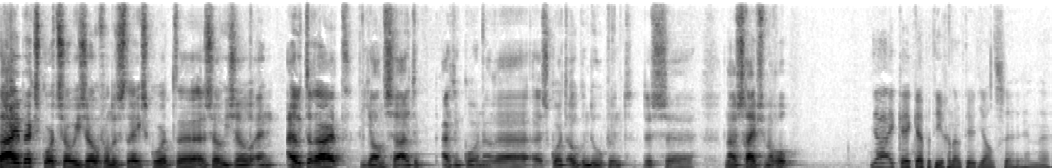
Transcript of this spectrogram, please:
Bijbeck scoort sowieso. Van de Streek scoort eh, sowieso. En uiteraard Jansen uit, de, uit een corner eh, scoort ook een doelpunt. Dus nou, schrijf ze maar op. Ja, ik, ik heb het hier genoteerd, Jansen en,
